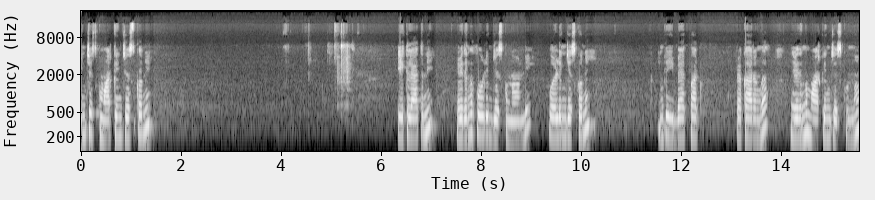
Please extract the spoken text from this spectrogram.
ఇంచెస్కి మార్కింగ్ చేసుకొని ఈ క్లాత్ని ఈ విధంగా ఫోల్డింగ్ చేసుకున్నామండి. ఫోల్డింగ్ చేసుకొని ఇంకా ఈ బ్యాక్ పార్ట్ ప్రకారంగా ఈ విధంగా మార్కింగ్ చేసుకుందాం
